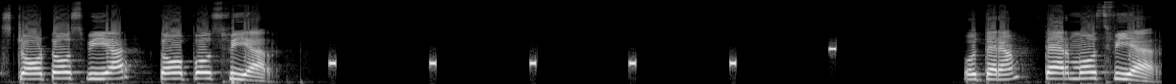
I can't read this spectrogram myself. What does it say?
stratosphere troposphere. ഉത്തരം തെർമോസ്ഫിയർ.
